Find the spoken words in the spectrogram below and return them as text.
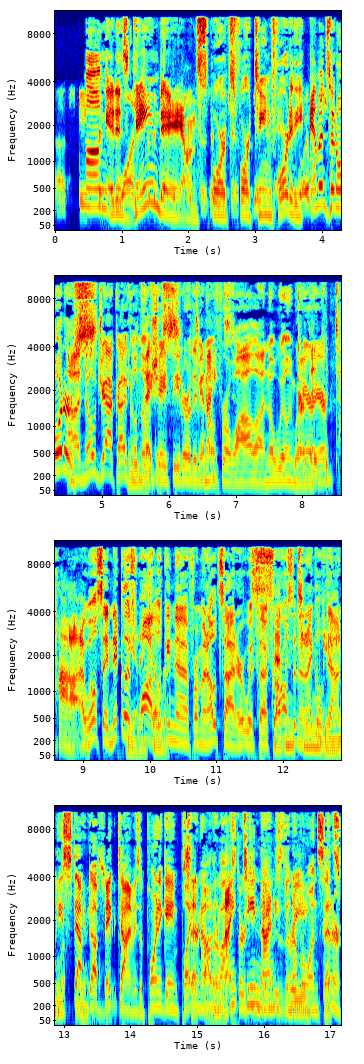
uh, it's game Long, it is game day on Sports 1440. The Edmonton Oilers. Uh, no Jack Eichel, no Vegas. Shea Theodore. They've been out for a while. Uh, no William Where Carrier. They could tie uh, I will say Nicolas Roy, looking uh, from an outsider with uh, Karlsson and Eichel down, he's stepped up big time. He's a point a game player now in their last 13 games as the number one center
